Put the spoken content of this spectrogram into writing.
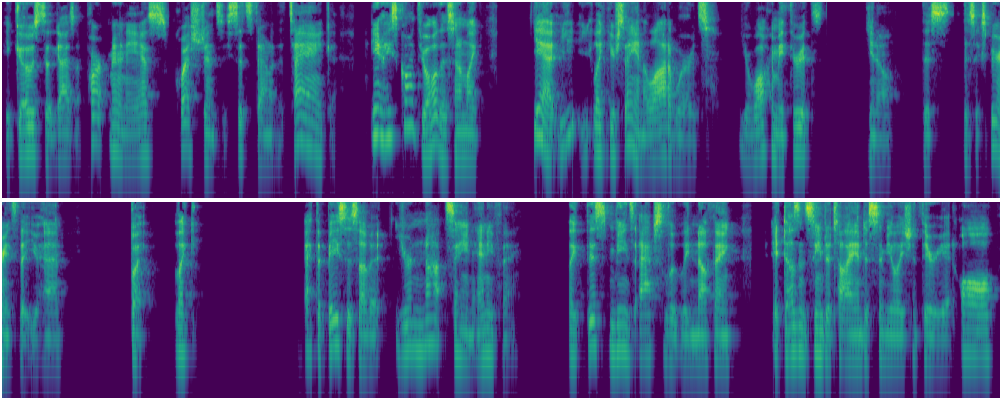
he goes to the guy's apartment he asks questions. He sits down at the tank. You know he's going through all this and i'm like yeah you, you- like you're saying a lot of words. You're walking me through it you know this this experience that you had. But like at the basis of it you're not saying anything like this means absolutely nothing it doesn't seem to tie into simulation theory at all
